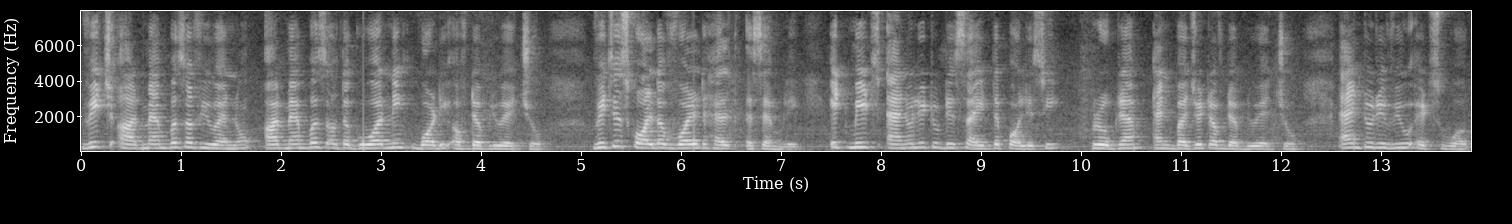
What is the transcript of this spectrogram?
which are members of UNO are members of the governing body of WHO which is called the World Health Assembly. It meets annually to decide the policy, program and budget of WHO and to review its work.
